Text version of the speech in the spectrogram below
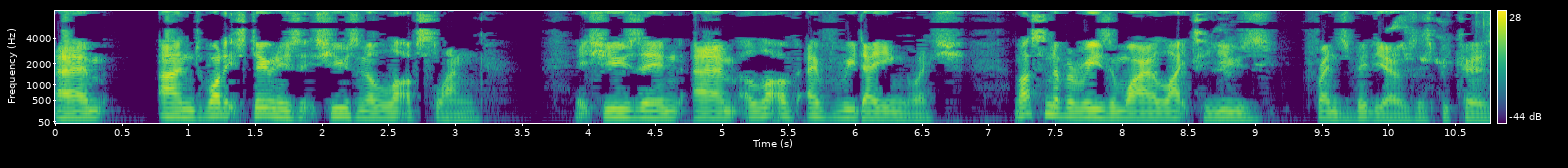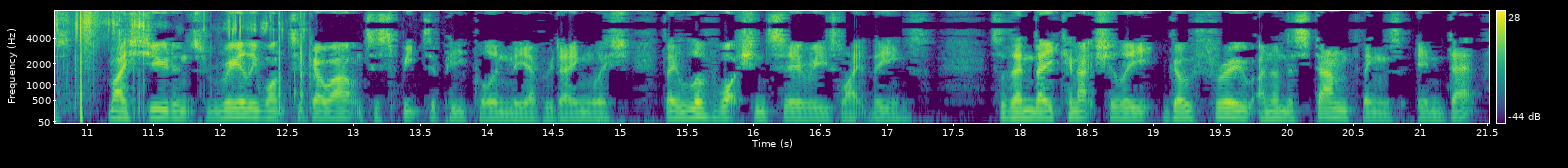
Um, and what it's doing is it's using a lot of slang. It's using um, a lot of everyday English. And that's another reason why I like to use friends' videos is because my students really want to go out and to speak to people in the everyday English. They love watching series like these. So then they can actually go through and understand things in depth,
